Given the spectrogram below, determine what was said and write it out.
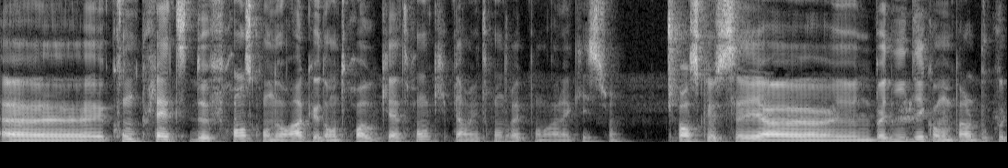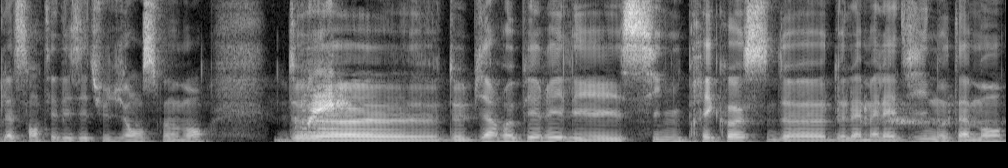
euh, complètes de France qu'on aura que dans 3 ou 4 ans qui permettront de répondre à la question. Je pense que c'est euh, une bonne idée, comme on parle beaucoup de la santé des étudiants en ce moment, de, euh, de bien repérer les signes précoces de, de la maladie, notamment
